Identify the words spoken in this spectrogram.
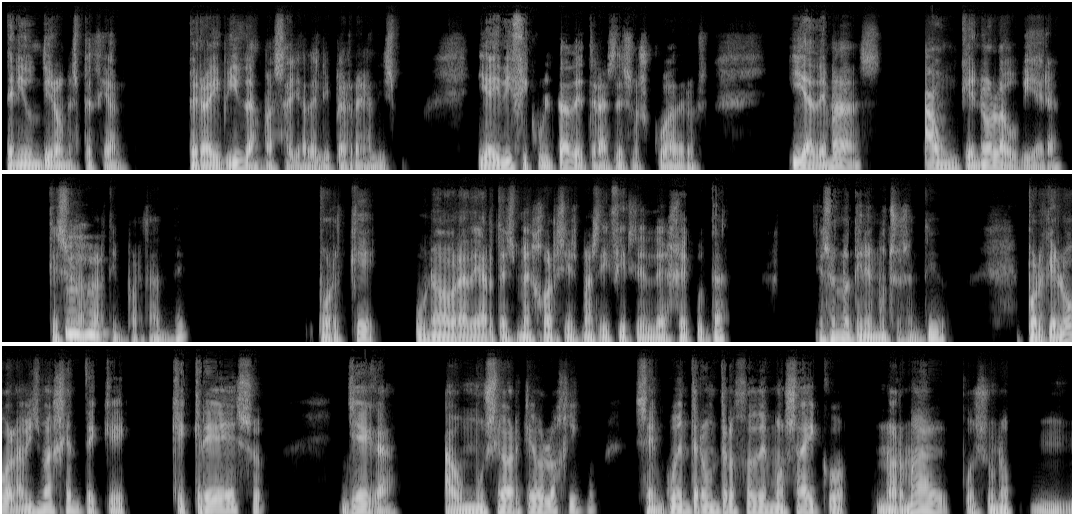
tenido un tirón especial, pero hay vida más allá del hiperrealismo y hay dificultad detrás de esos cuadros. Y además, aunque no la hubiera, que es una parte importante, ¿por qué una obra de arte es mejor si es más difícil de ejecutar? Eso no tiene mucho sentido. Porque luego la misma gente que, que cree eso llega a un museo arqueológico, se encuentra un trozo de mosaico normal, pues uno, mm,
